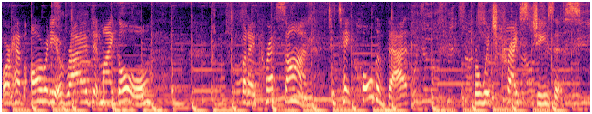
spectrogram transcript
or have already arrived at my goal, but I press on to take hold of that for which Christ Jesus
